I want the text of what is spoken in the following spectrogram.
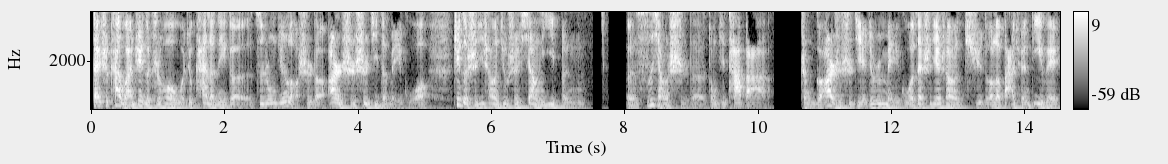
但是看完这个之后，我就看了那个资中军老师的《二十世纪的美国》，这个实际上就是像一本呃思想史的东西，他把整个二十世纪，也就是美国在世界上取得了霸权地位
